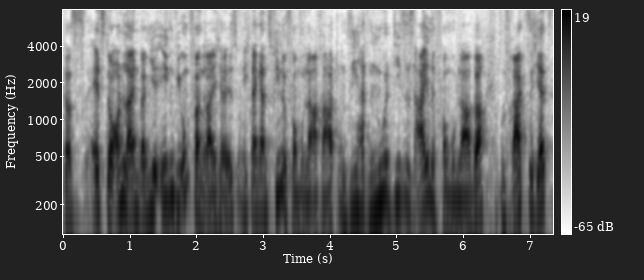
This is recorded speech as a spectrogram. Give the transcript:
dass Elster Online bei mir irgendwie umfangreicher ist und ich da ganz viele Formulare hat und sie hat nur dieses eine Formular da und fragt sich jetzt,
